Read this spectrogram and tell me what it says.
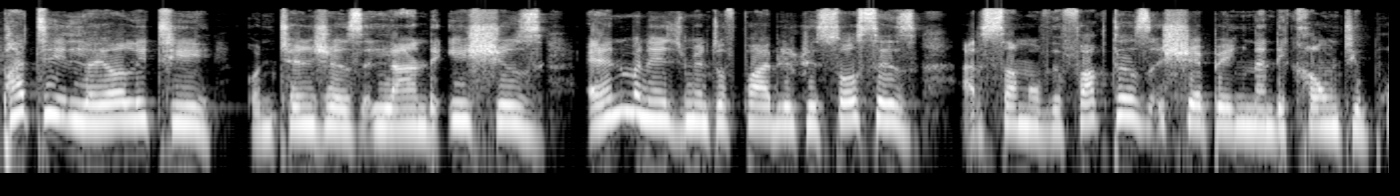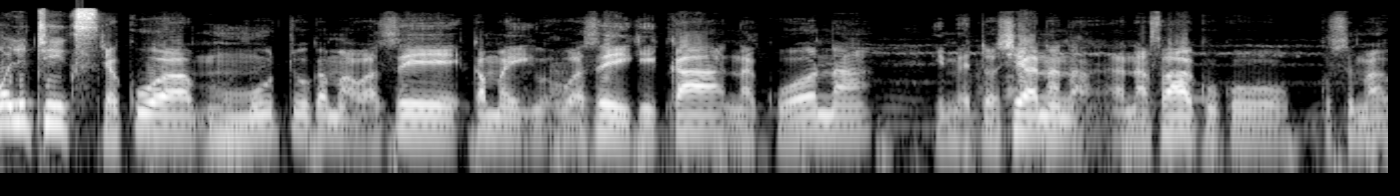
Party loyalty, contentious land issues, and management of public resources are some of the factors shaping Nandi County politics. chakuwa mtu kama wasee kama wasee ikikaa na kuona imetoshana na anafaa kusimamia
